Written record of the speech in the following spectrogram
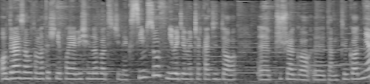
od razu automatycznie pojawi się nowy odcinek Simsów, nie będziemy czekać do e, przyszłego e, tam tygodnia,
